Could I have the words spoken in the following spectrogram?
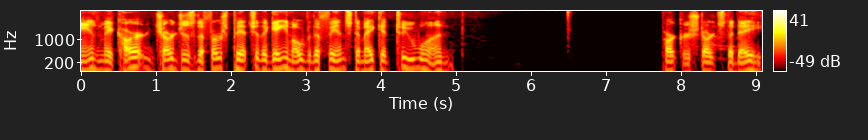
And McHarg charges the first pitch of the game over the fence to make it 2 1. Parker starts the day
